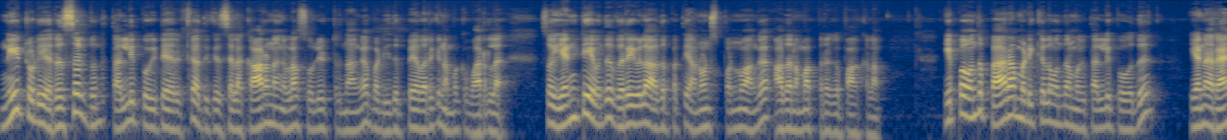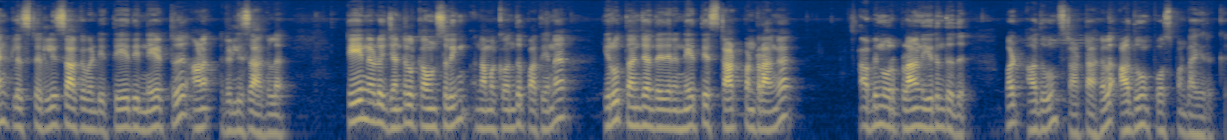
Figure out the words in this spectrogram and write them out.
நீட்டுடைய ரிசல்ட் வந்து தள்ளி போயிட்டே இருக்குது அதுக்கு சில காரணங்கள்லாம் சொல்லிட்டு இருந்தாங்க. பட் இது பே வரைக்கும் நமக்கு வரல. ஸோ என்டிஏ வந்து விரைவில் அதை பற்றி அனௌன்ஸ் பண்ணுவாங்க. அதை நம்ம பிறகு பார்க்கலாம். இப்போ வந்து பேராமெடிக்கலும் வந்து நமக்கு தள்ளி போகுது. ஏன்னா ரேங்க் லிஸ்ட் ரிலீஸ் ஆக வேண்டிய தேதி நேற்று ஆனால் ரிலீஸ் ஆகலை. டிஎன்ஏடைய ஜென்ரல் கவுன்சிலிங் நமக்கு வந்து பார்த்திங்கன்னா இருபத்தஞ்சாந்தேதி நேற்றே ஸ்டார்ட் பண்ணுறாங்க அப்படின்னு ஒரு பிளான் இருந்தது. பட் அதுவும் ஸ்டார்ட் ஆகலை அதுவும் போஸ்ட்பண்ட் ஆகிருக்கு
